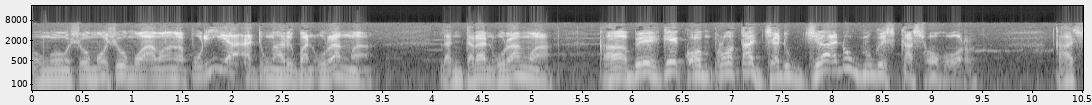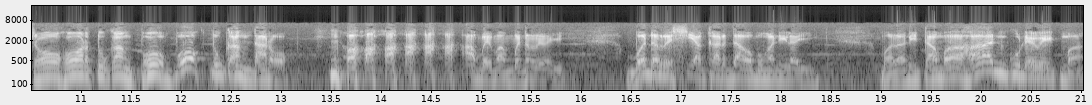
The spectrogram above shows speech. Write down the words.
mengusuh-musuh muang ngapuria atung harapan urangma lantaran urangma KBG komplota jadug-jadug nuges kasohor. Kasohor tukang bobok tukang darok. Memang bener bener siakarda omongan nilai. Malah ditambahan ku dewekma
